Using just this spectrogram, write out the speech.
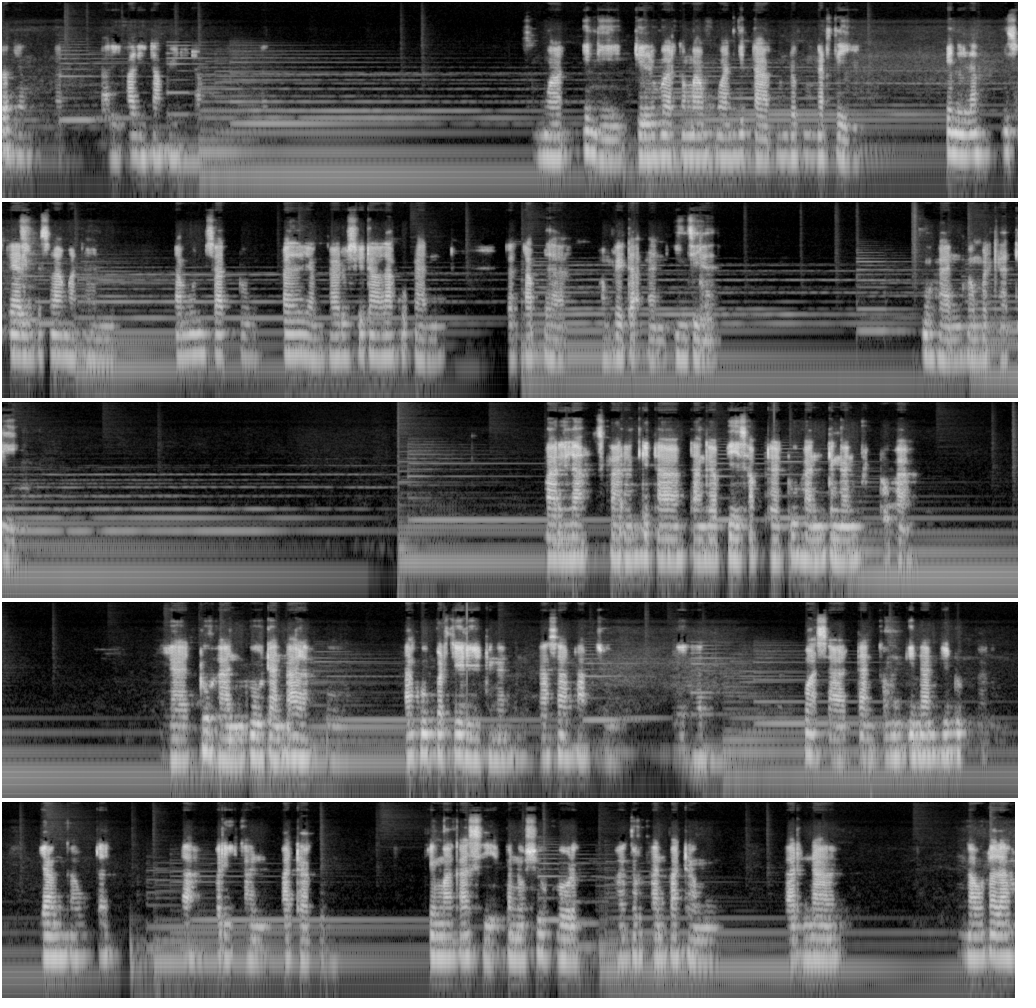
juga yang berkali-kali tapi tidak Semua ini di luar kemampuan kita untuk mengerti. Inilah misteri keselamatan. Namun satu hal yang harus kita lakukan, tetaplah memberitakan Injil. Tuhan memberkati. Marilah sekarang kita tanggapi sabda Tuhan dengan berdoa. Ya Tuhanku dan Allahku, aku berdiri dengan rasa takjub, melihat kuasa dan kemungkinan hidup baru yang kau telah berikan padaku. Terima kasih penuh syukur aturkan padamu, karena Engkau telah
